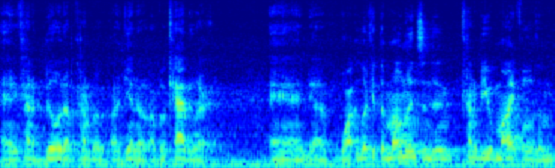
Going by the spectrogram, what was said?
and kind of build up kind of a, again a, a vocabulary, and uh, look at the moments, and then kind of be mindful of them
